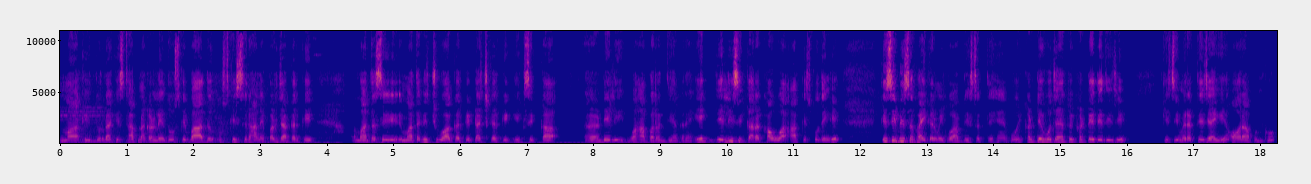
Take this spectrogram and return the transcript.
माँ की, दुर्गा की स्थापना कर लें तो उसके बाद उसके सिरहाने पर जा कर के, माता से, माता के छुआ करके टच करके एक सिक्का डेली वहाँ पर रख दिया करें। एक डेली सिक्का रखा हुआ आप किसको देंगे? किसी भी सफ़ाई कर्मी को आप दे सकते हैं। वो इकट्ठे हो जाएँ तो इकट्ठे दे दीजिए। किसी में रखते जाइए और आप उनको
